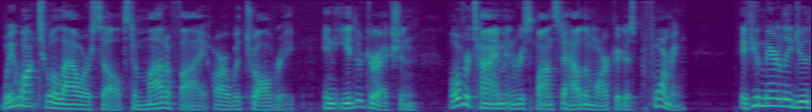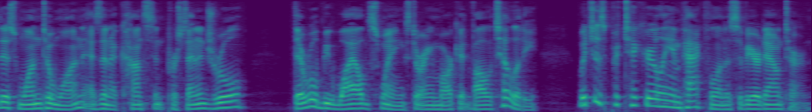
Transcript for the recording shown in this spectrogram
We want to allow ourselves to modify our withdrawal rate in either direction over time in response to how the market is performing. If you merely do this one to one, as in a constant percentage rule, there will be wild swings during market volatility, which is particularly impactful in a severe downturn.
